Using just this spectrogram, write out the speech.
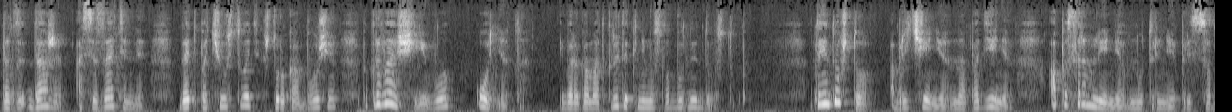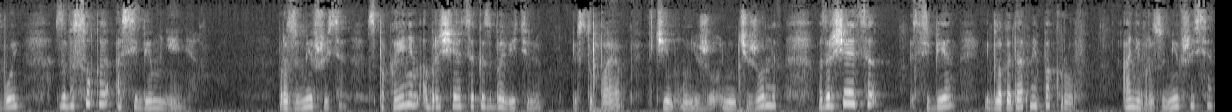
Даже осязательное дать почувствовать, что рука Божья, покрывающая его, отнята, и врагам открытый к нему свободный доступ. Это не то, что обречение на падение, а посрамление внутреннее пред собой за высокое о себе мнение. Вразумившийся, с покаянием обращается к Избавителю и, вступая в чин уничиженных, возвращается себе и благодатный покров, а невразумившийся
